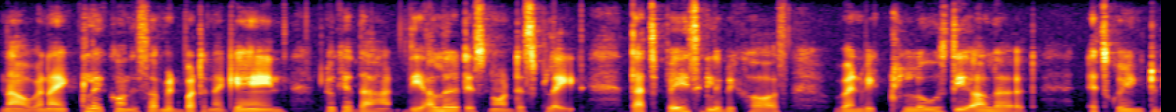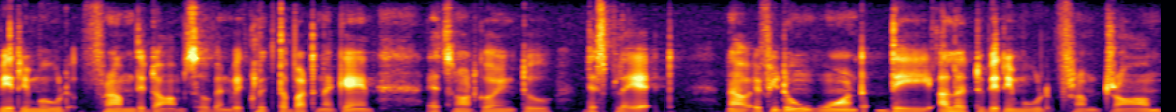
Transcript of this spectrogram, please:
Now when I click on the submit button again look at that. The alert is not displayed. That's basically because when we close the alert it's going to be removed from the DOM. So when we click the button again it's not going to display it now if you don't want the alert to be removed from DOM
